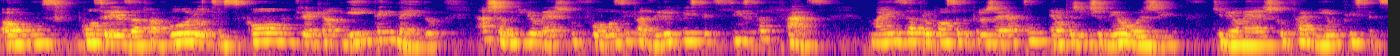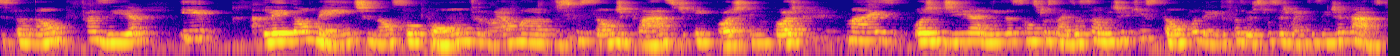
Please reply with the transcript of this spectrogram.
alguns conselheiros a favor, outros contra, aquela ninguém entendendo, achando que biomédico fosse fazer o que o esteticista faz. Mas a proposta do projeto é o que a gente vê hoje, que biomédico faria o que o esteticista não fazia e legalmente, não sou contra, não é uma discussão de classe, de quem pode, quem não pode, mas hoje em dia ainda são os profissionais da saúde que estão podendo fazer os procedimentos injetáveis.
